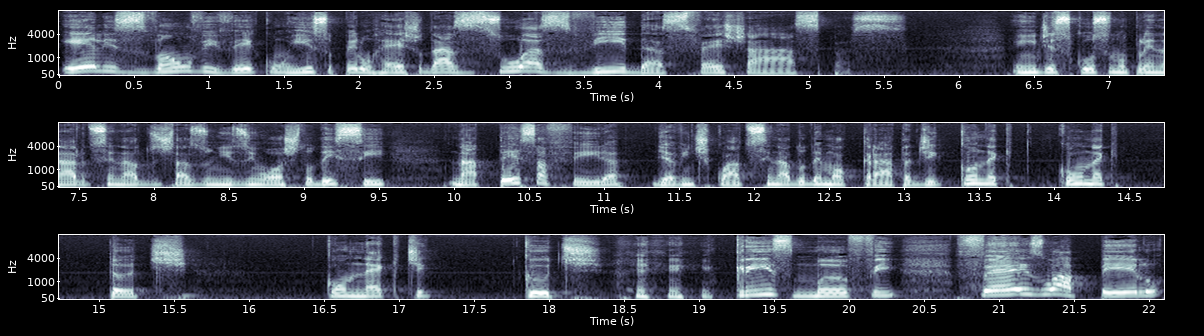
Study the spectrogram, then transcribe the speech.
Eles vão viver com isso pelo resto das suas vidas. Fecha aspas. Em discurso no plenário do Senado dos Estados Unidos em Washington, D.C., na terça-feira, dia 24, o senador democrata de Connect, Connecticut, Chris Murphy, fez o apelo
